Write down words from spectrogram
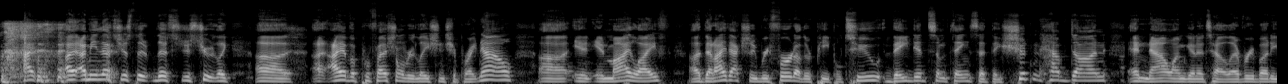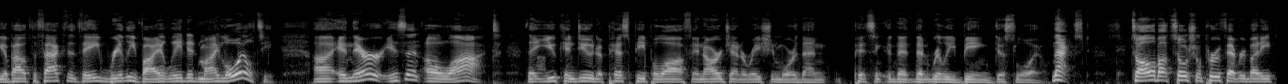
I, I, mean that's just the, that's just true. Like uh, I have a professional relationship right now uh, in in my life uh, that I've actually referred other people to. They did some things that they shouldn't have done, and now I'm going to tell everybody about the fact that they really violated my loyalty. Uh, and there isn't a lot that you can do to piss people off in our generation more than pissing than, than really being disloyal. Next. It's all about social proof, everybody.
